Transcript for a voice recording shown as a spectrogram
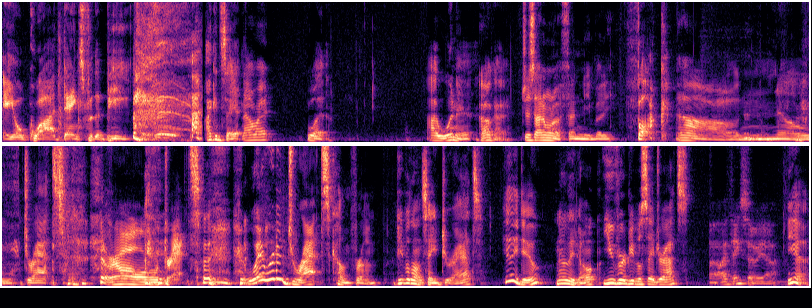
Ayo quad, thanks for the beat. I can say it now, right? What? I wouldn't. Okay. Just I don't want to offend anybody. Fuck. Oh no, drats. oh, drats. where where do drats come from? People don't say drats. Yeah, they do. No, they don't. You've heard people say drats. Uh, I think so, yeah. Yeah,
